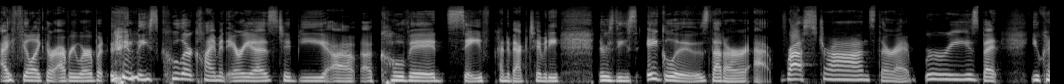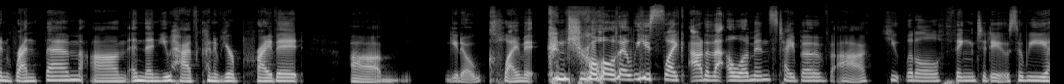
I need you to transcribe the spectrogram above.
I feel like they're everywhere, but in these cooler climate areas to be a, a COVID safe kind of activity, there's these igloos that are at restaurants, they're at breweries, but you can rent them. Um, and then you have kind of your private, um, you know, climate controlled, at least like out of the elements type of uh, cute little thing to do. So we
